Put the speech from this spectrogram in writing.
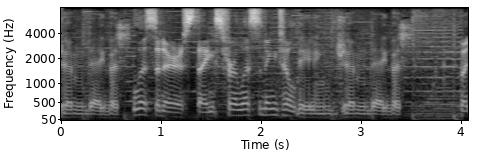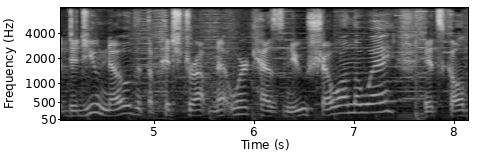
Jim Davis, listeners. Thanks for listening to being Jim Davis, But did you know that the Pitch Drop Network has new show on the way? It's called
